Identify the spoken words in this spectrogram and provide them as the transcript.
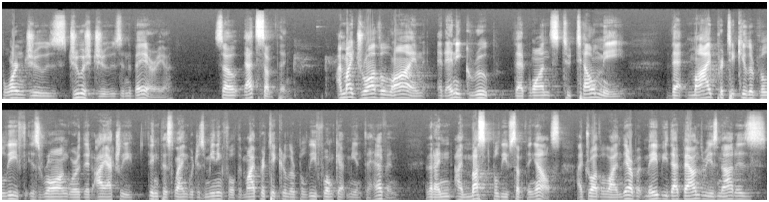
born Jews, Jewish Jews in the Bay Area. So that's something. I might draw the line at any group that wants to tell me that my particular belief is wrong or that I actually think this language is meaningful, that my particular belief won't get me into heaven and that I, I must believe something else. I draw the line there, but maybe that boundary is not as,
